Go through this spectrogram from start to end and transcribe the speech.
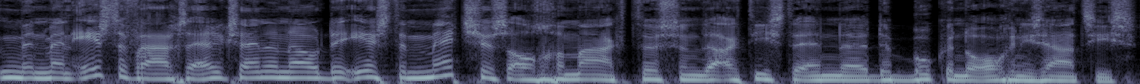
uh, mijn eerste vraag is eigenlijk: zijn er nou de eerste matches al gemaakt tussen de artiesten en uh, de boekende organisaties?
